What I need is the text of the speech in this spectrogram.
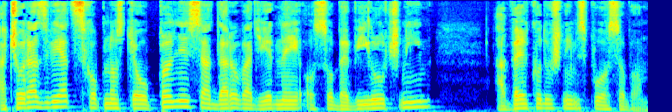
a čoraz viac schopnosťou plne sa darovať jednej osobe výlučným a veľkodušným spôsobom.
